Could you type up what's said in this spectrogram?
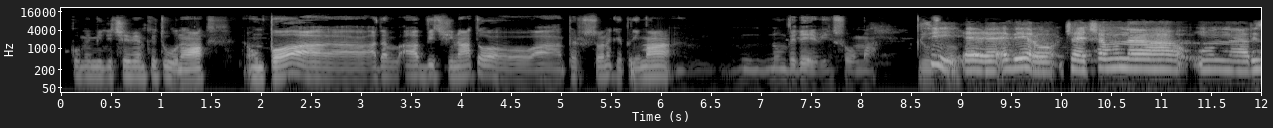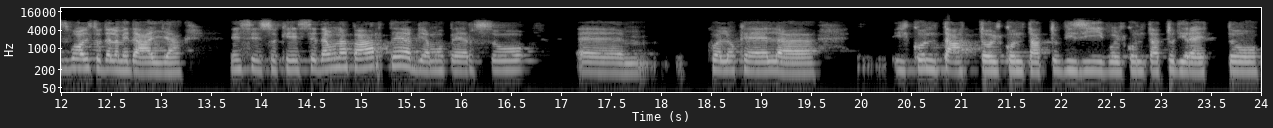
come mi dicevi anche tu, no? Un po' ha, ha avvicinato a persone che prima non vedevi, insomma. Giusto? Sì, è, è vero, cioè c'è un, un risvolto della medaglia, nel senso che se da una parte abbiamo perso ehm, quello che è la- il contatto, il contatto visivo, il contatto diretto,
